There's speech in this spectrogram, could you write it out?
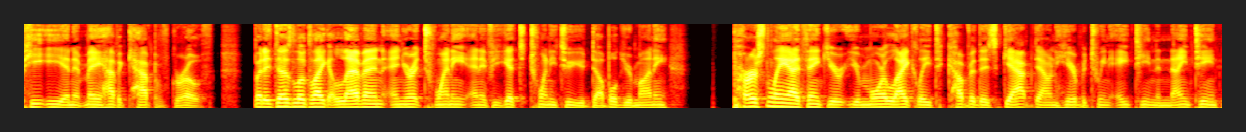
PE and it may have a cap of growth but it does look like 11 and you're at 20 and if you get to 22 you doubled your money. Personally i think you're you're more likely to cover this gap down here between 18 and 19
